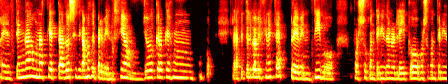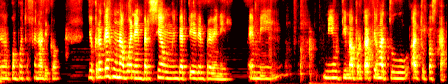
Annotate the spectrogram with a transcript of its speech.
eh, tenga una cierta dosis, digamos, de prevención. Yo creo que es un, el aceite de oliva virgen extra es preventivo por su contenido oleico, por su contenido en compuestos fenólicos. Yo creo que es una buena inversión invertir en prevenir. Es mi, mi última aportación a tu, a tu podcast.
